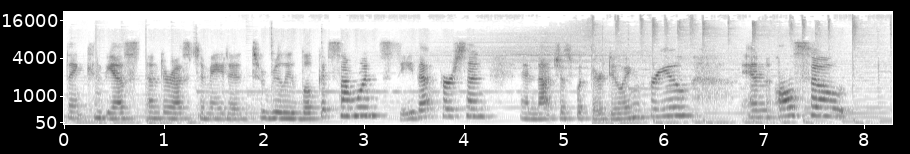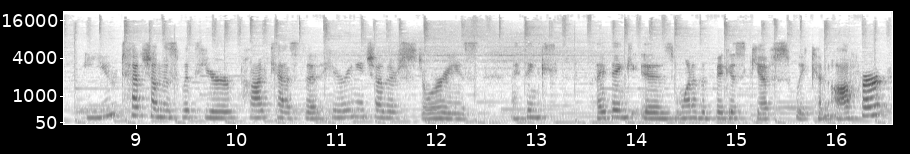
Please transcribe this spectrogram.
think can be underestimated to really look at someone, see that person, and not just what they're doing for you. And also, you touch on this with your podcast that hearing each other's stories, I think, I think is one of the biggest gifts we can offer,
